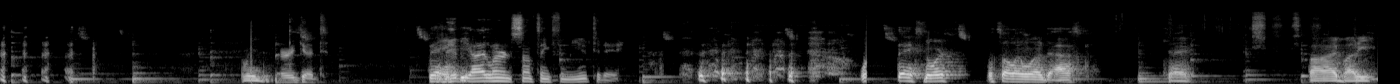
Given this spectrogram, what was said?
I mean, Very good. thank Maybe you. I learned something from you today. Thanks, North. That's all I wanted to ask. Okay. Bye, buddy.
